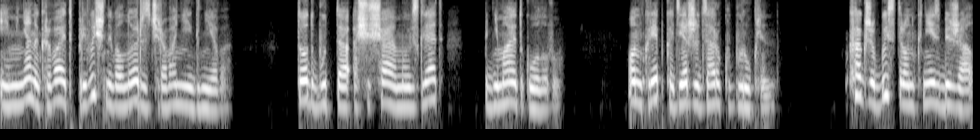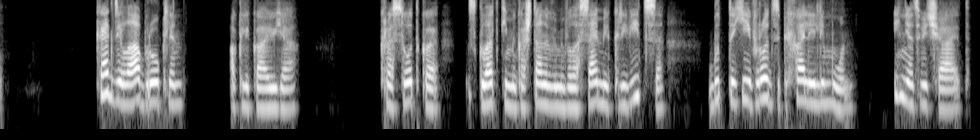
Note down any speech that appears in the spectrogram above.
и меня накрывает привычной волной разочарования и гнева. Тот, будто ощущая мой взгляд, поднимает голову. Он крепко держит за руку Бруклин. Как же быстро он к ней сбежал. «Как дела, Бруклин?» — окликаю я. Красотка с гладкими каштановыми волосами кривится, будто ей в рот запихали лимон, и не отвечает.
